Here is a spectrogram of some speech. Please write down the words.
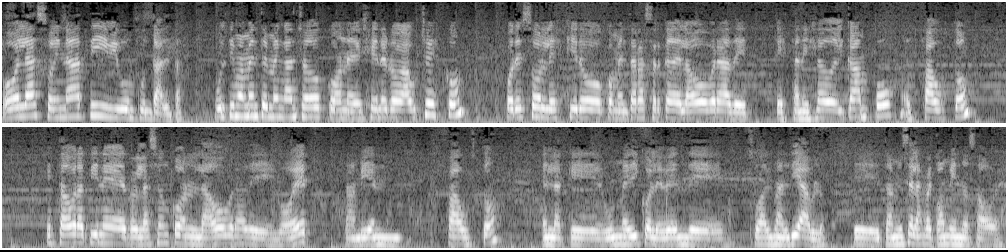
Hola, soy Nati y vivo en Punta Alta. Últimamente me he enganchado con el género gauchesco, por eso les quiero comentar acerca de la obra de Estanislao del Campo, el Fausto. Esta obra tiene relación con la obra de Goethe, también Fausto, en la que un médico le vende su alma al diablo. Eh, también se las recomiendo esa obra.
